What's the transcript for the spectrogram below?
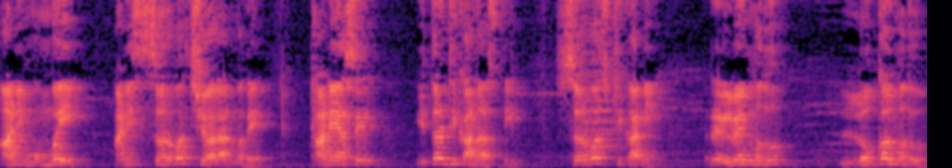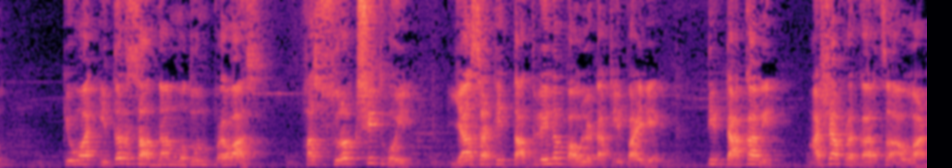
आणि मुंबई आणि सर्वच शहरांमध्ये ठाणे असेल इतर ठिकाणं असतील सर्वच ठिकाणी रेल्वेमधून लोकलमधून किंवा इतर साधनांमधून प्रवास हा सुरक्षित होईल यासाठी तातडीनं पावलं टाकली पाहिजे. ती टाकावीत. अशा प्रकारचं आव्हान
